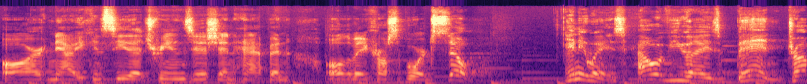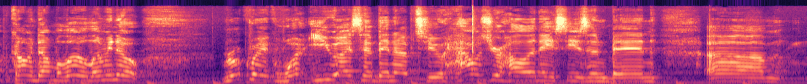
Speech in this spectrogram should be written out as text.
are now. You can see that transition happen all the way across the board. So anyways, how have you guys been? Drop a comment down below. Let me know real quick what you guys have been up to. How's your holiday season been? Um,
